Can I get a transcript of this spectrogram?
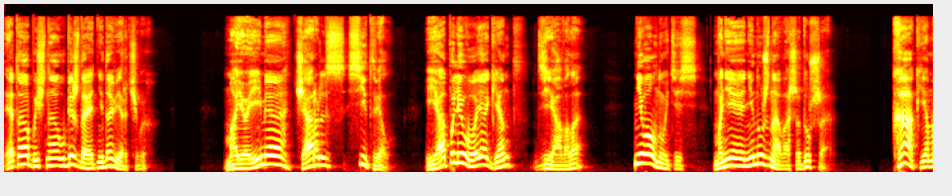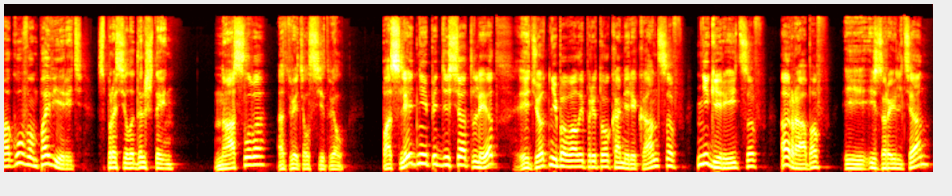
это обычно убеждает недоверчивых. Мое имя Чарльз Ситвелл. Я полевой агент дьявола. Не волнуйтесь, мне не нужна ваша душа». «Как я могу вам поверить?» – спросил Эдельштейн. «На слово», – ответил Ситвелл. «Последние 50 лет идет небывалый приток американцев, нигерийцев, арабов и израильтян.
